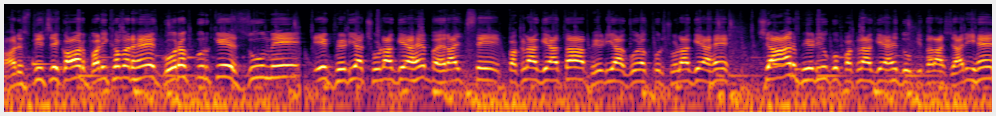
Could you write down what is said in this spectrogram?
और इस बीच एक और बड़ी खबर है, गोरखपुर के जू में एक भेड़िया छोड़ा गया है, बहराइच से पकड़ा गया था, भेड़िया गोरखपुर छोड़ा गया है, चार भेड़ियों को पकड़ा गया है, दो की तलाश जारी है।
